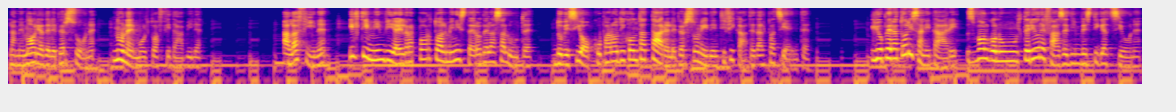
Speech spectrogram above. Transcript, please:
la memoria delle persone non è molto affidabile. Alla fine, il team invia il rapporto al Ministero della Salute, dove si occupano di contattare le persone identificate dal paziente. Gli operatori sanitari svolgono un'ulteriore fase di investigazione.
